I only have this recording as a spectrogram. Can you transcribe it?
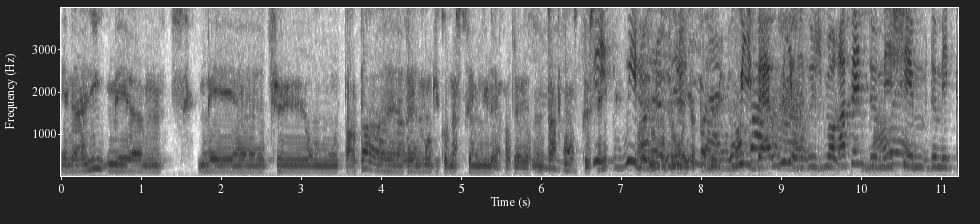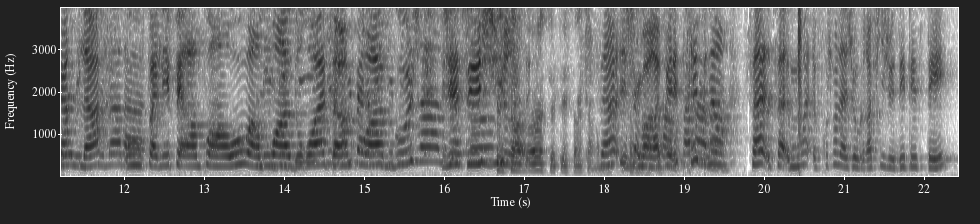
et nanani, mais, euh, mais euh, tu, on parle pas euh, réellement du commerce triangulaire. De- on t'apprend ce que Si, c'est. oui, le, Ouais, le- si, le- il y a pas de- on en oui, bah oui, on- je me rappelle de Ah mes ouais. schémas, de mes cartes là, schémas, où il fallait faire un point en haut, un Les point à droite, un point à les gauche. Je te jure, ça, ouais, c'était ça, carrément. Ça, je me rappelle très bien. Ça, ça, moi, franchement, la géographie, je détestais.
